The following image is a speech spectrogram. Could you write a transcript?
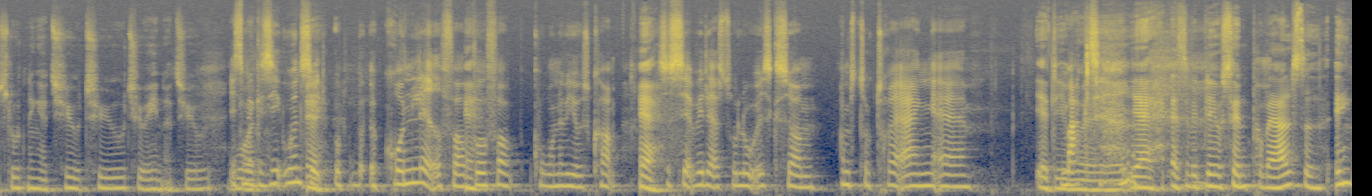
slutningen af 2020, 2021. Altså man kan sige, uanset ja. grundlaget for, ja. Ja. hvorfor coronavirus kom, ja, så ser vi det astrologisk som omstrukturering af... ja, det er magt. Jo, øh, ja, altså vi blev jo sendt på værelset, ikke?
